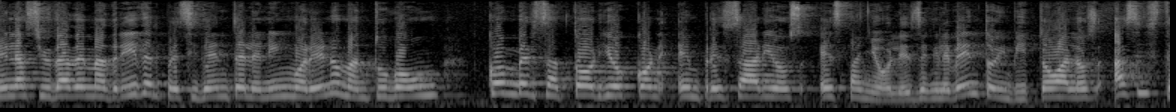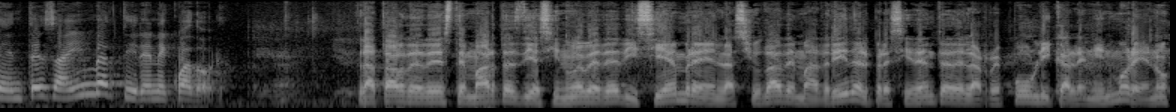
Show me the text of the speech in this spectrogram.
En la ciudad de Madrid, el presidente Lenín Moreno mantuvo un conversatorio con empresarios españoles. En el evento invitó a los asistentes a invertir en Ecuador. La tarde de este martes 19 de diciembre en la ciudad de Madrid, el presidente de la República, Lenín Moreno,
